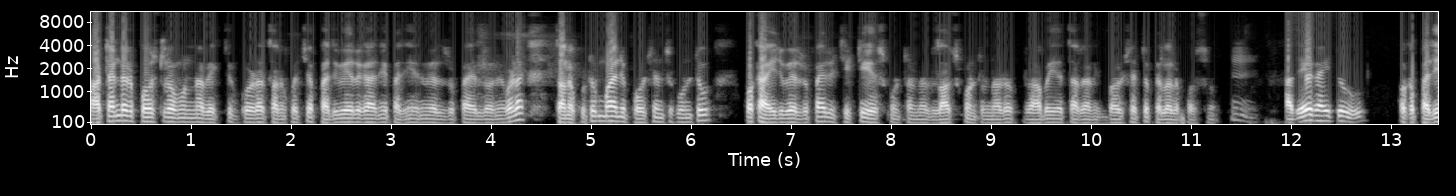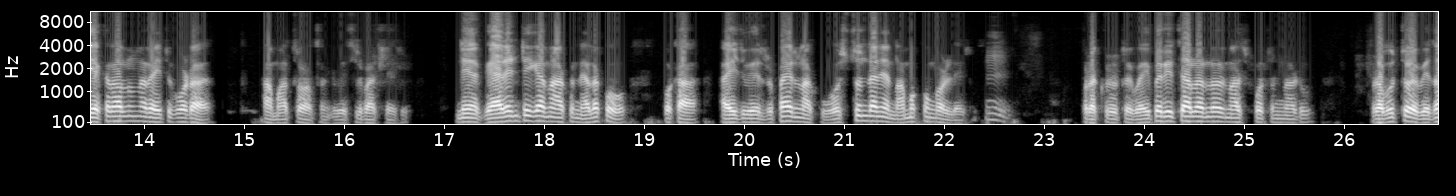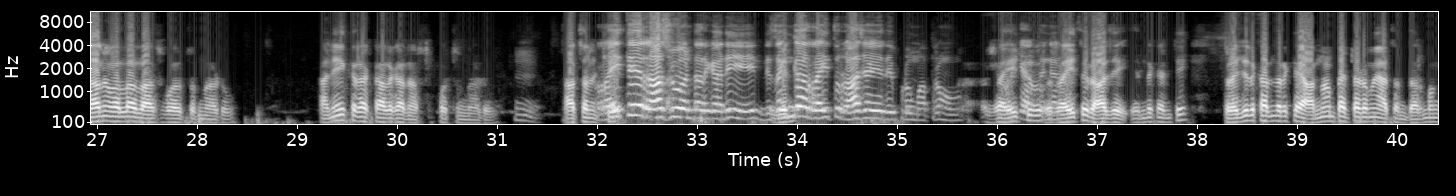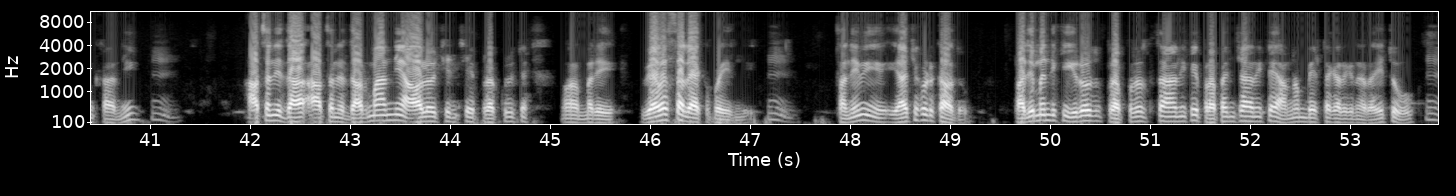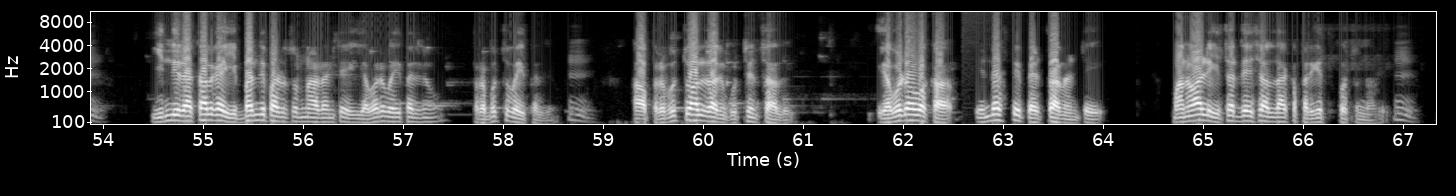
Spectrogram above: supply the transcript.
అటెండర్ పోస్ట్లో ఉన్న వ్యక్తికి కూడా తనకు వచ్చే పదివేలు కానీ పదిహేను వేల రూపాయల్లోనే కూడా తన కుటుంబాన్ని పోషించుకుంటూ ఒక ఐదు వేల రూపాయలు చిట్టి వేసుకుంటున్నాడు దాచుకుంటున్నాడు రాబోయే తరానికి భవిష్యత్తు పిల్లల కోసం. అదే రైతు ఒక పది ఎకరాలున్న రైతు కూడా ఆ మాత్రం అతనికి వెసులుబాట్లేదు నేను గ్యారంటీగా నాకు నెలకు ఒక ఐదు వేల రూపాయలు నాకు వస్తుందనే నమ్మకం కూడా లేదు. ప్రకృతి వైపరీత్యాలలో నాశపోతున్నాడు ప్రభుత్వ విధానం వల్ల నాశపోతున్నాడు. అనేక రకాలుగా నష్టపోతున్నాడు. అతను రైతే రాజు అంటారు కానీ నిజంగా రైతు రాజు అయ్యేది ఇప్పుడు మాత్రం రైతు. రైతు రాజే. ఎందుకంటే ప్రజలకందరికీ అన్నం పెట్టడమే అతని ధర్మం కానీ అతని అతని ధర్మాన్ని ఆలోచించే ప్రకృతి మరి వ్యవస్థ లేకపోయింది. తనేమి యాచకుడు కాదు. పది మందికి ఈరోజు ప్రపంచానికి ప్రపంచానికే అన్నం పెట్టగలిగిన రైతు ఇన్ని రకాలుగా ఇబ్బంది పడుతున్నాడంటే ఎవరి వైఫల్యం? ప్రభుత్వ వైఫల్యం. ఆ ప్రభుత్వాలు దాన్ని గుర్తించాలి. ఎవడో ఒక ఇండస్ట్రీ పెడతానంటే మన వాళ్ళు ఇతర దేశాల దాకా పరిగెత్తిపోతున్నారు.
